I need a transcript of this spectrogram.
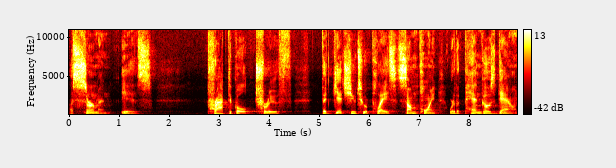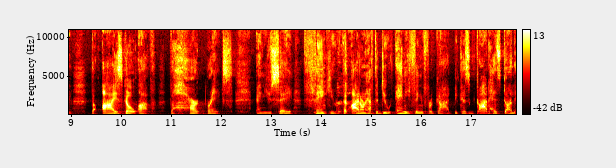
A sermon is practical truth that gets you to a place, some point, where the pen goes down, the eyes go up, the heart breaks, and you say, Thank you that I don't have to do anything for God because God has done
